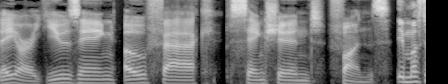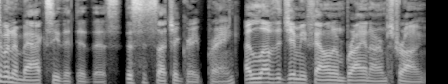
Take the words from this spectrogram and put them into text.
they are using OFAC sanctioned funds. It must have been a maxi that did this. This is such a great prank. I love that Jimmy Fallon and Brian Armstrong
